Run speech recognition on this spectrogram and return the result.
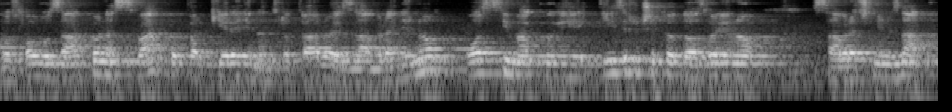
po slovu zakona svako parkiranje na trotoaru je zabranjeno, osim ako je izričito dozvoljeno saobraćenim znakom.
